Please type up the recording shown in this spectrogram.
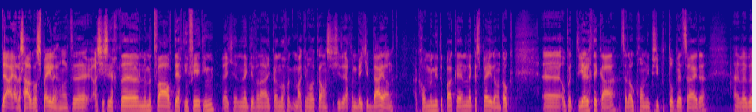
Ja, ja, dan zou ik wel spelen. Want eh, als je zegt eh, nummer 12, 13, 14, weet je, dan denk je van, nou, je kan nog, maak je nog een kans. Als je er echt een beetje bij hangt, ik gewoon minuten pakken en lekker spelen. Want ook eh, op het jeugd-EK, het zijn ook gewoon in principe topwedstrijden. En we, hebben,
